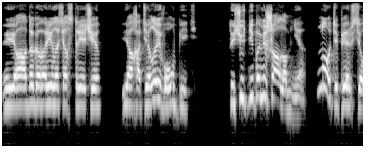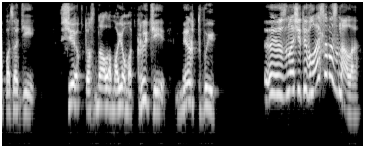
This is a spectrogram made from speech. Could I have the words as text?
«Я договорилась о встрече. Я хотела его убить. Ты чуть не помешала мне, но теперь все позади. Все, кто знал о моем открытии, мертвы». Э, «Значит, и Власова знала?»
